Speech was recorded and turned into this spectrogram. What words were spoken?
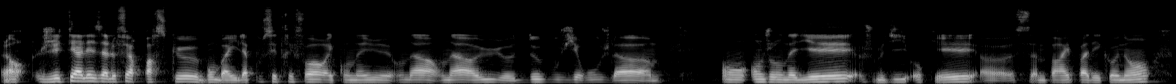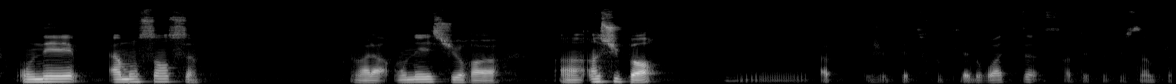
Alors j'étais à l'aise à le faire parce que bon bah il a poussé très fort et qu'on a eu on a on a eu euh, deux bougies rouges là en, journalier. Je me dis ok, euh, ça me paraît pas déconnant. On est à mon sens, voilà, on est sur un, support. je vais peut-être foutre la droite, ce sera peut-être le plus simple.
